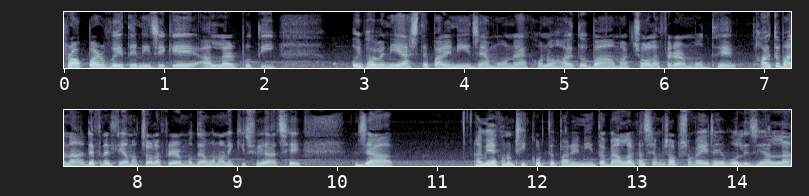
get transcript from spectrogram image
প্রপার ওয়েতে নিজেকে আল্লাহর প্রতি ওইভাবে নিয়ে আসতে পারিনি, যেমন এখনও হয়তো বা আমার চলাফেরার মধ্যে হয়তো বা না ডেফিনেটলি আমার চলাফেরার মধ্যে এমন অনেক কিছুই আছে যা আমি এখনও ঠিক করতে পারিনি। তবে আল্লাহর কাছে আমি সবসময় এটাই বলি যে, আল্লাহ,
